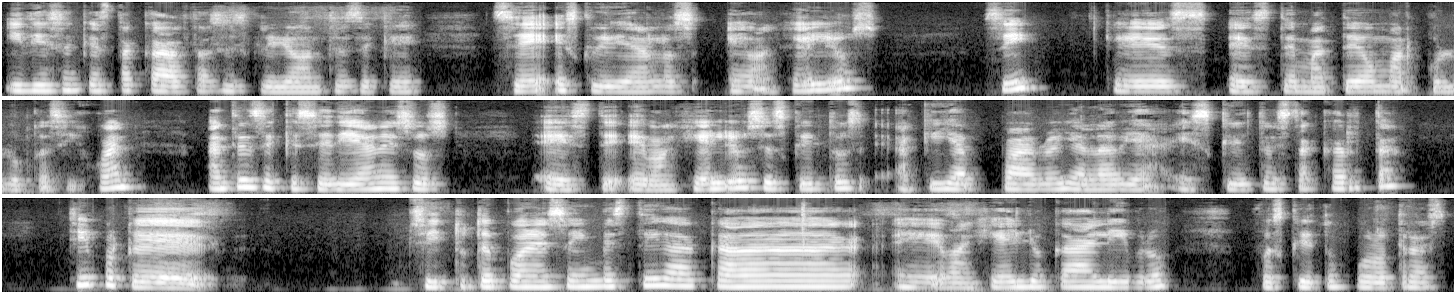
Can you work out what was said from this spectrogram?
y dicen que esta carta se escribió antes de que se escribieran los evangelios, ¿sí? Que es este Mateo, Marcos, Lucas y Juan. Antes de que se dieran esos este, evangelios escritos, aquí ya Pablo ya la había escrito esta carta, ¿sí? Porque si tú te pones a investigar, cada eh, evangelio, cada libro fue escrito por otras,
